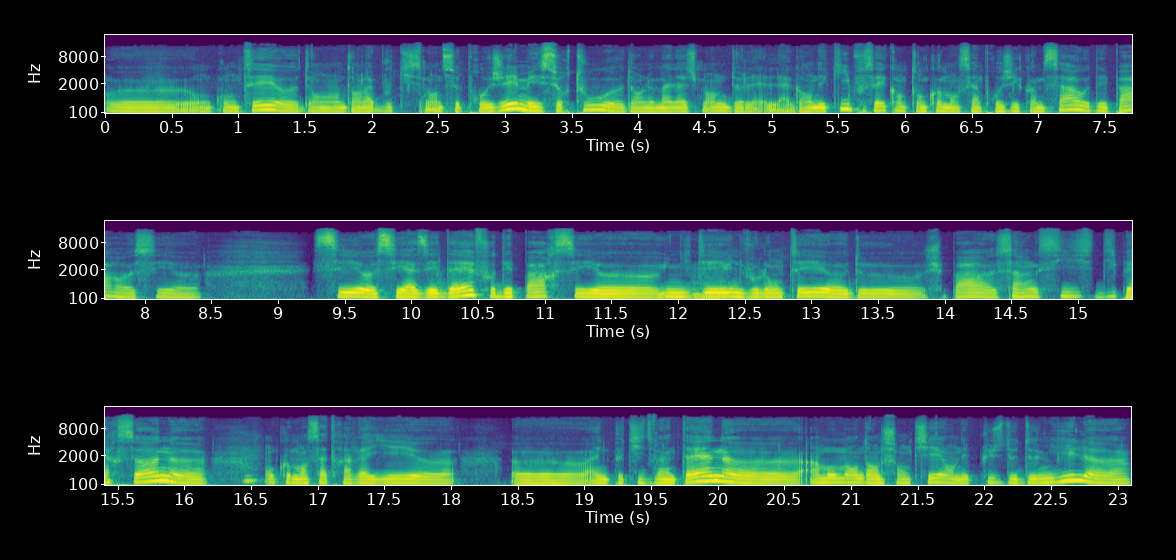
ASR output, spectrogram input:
on comptait euh, dans, l'aboutissement de ce projet, mais surtout euh, dans le management de la, grande équipe. Vous savez, quand on commence un projet comme ça, au départ, c'est c'est AZF. Au départ, c'est une idée, mmh. une volonté de, je sais pas, 5, 6, 10 personnes. on commence à travailler à une petite vingtaine. un moment dans le chantier, on est plus de 2000.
